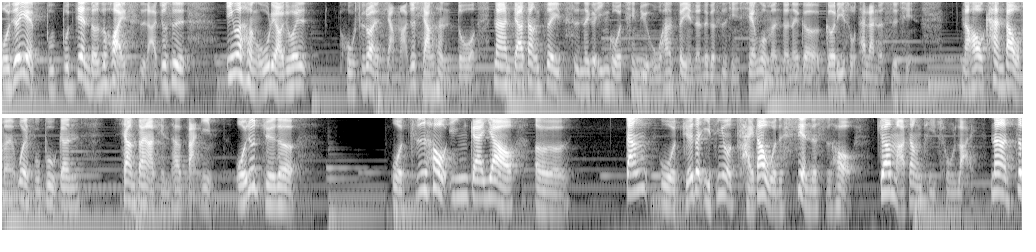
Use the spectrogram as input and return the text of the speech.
我觉得也不不见得是坏事啦，就是因为很无聊就会胡思乱想嘛，就想很多。那加上这一次那个英国情侣武汉肺炎的这个事情，嫌我们的那个隔离所太烂的事情，然后看到我们卫福部跟像张雅琴她反应，我就觉得。我之后应该要，呃，当我觉得已经有踩到我的线的时候，就要马上提出来。那这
